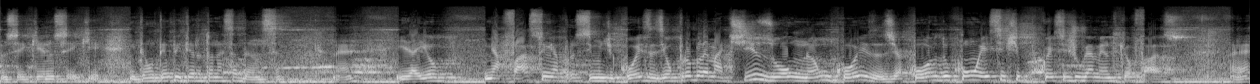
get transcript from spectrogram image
não sei o que, não sei o que. Então, o tempo inteiro eu estou nessa dança, né? E aí eu me afasto e me aproximo de coisas e eu problematizo ou não coisas de acordo com esse tipo, com esse julgamento que eu faço. Né?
